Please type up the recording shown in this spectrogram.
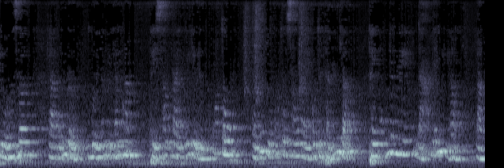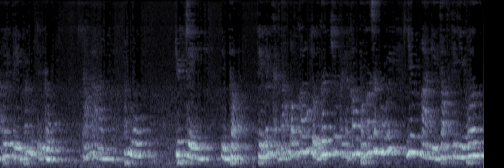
chùa Hương Sơn là cũng được 10 năm 15 năm, thì sau này mới dự định khóa tu và những buổi khóa tu sau này cô tinh thần hướng dẫn thì một nhân viên đã đến chị Hồng là quay về pháp môn tịnh độ đó là pháp môn duy trì niệm Phật. Thì bên cạnh đó vẫn có tụng kinh chứ không phải là không vẫn có sách núi nhưng mà niệm Phật thì nhiều hơn.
